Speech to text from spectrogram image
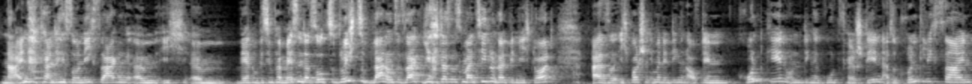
Nein, kann ich so nicht sagen. Ähm, ich ähm, wäre ein bisschen vermessen, das so zu durchzuplanen und zu sagen, ja, das ist mein Ziel und dann bin ich dort. Also ich wollte schon immer den Dingen auf den Grund gehen und Dinge gut verstehen, also gründlich sein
